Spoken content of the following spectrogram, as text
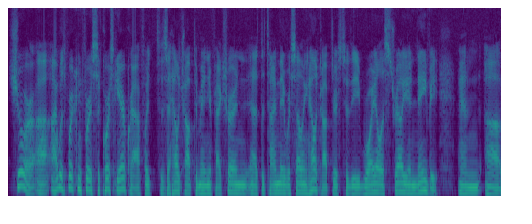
Sure. Uh, I was working for Sikorsky Aircraft, which is a helicopter manufacturer, and at the time they were selling helicopters to the Royal Australian Navy, and uh,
